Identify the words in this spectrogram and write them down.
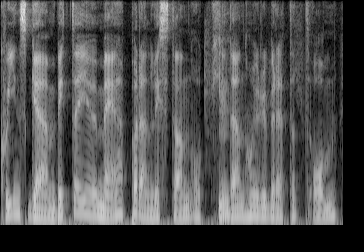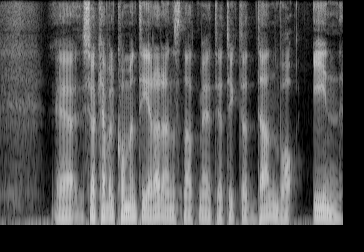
Queens Gambit är ju med på den listan och Mm. den har ju du berättat om. Eh, Så jag kan väl kommentera den snabbt med att jag tyckte att den var in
